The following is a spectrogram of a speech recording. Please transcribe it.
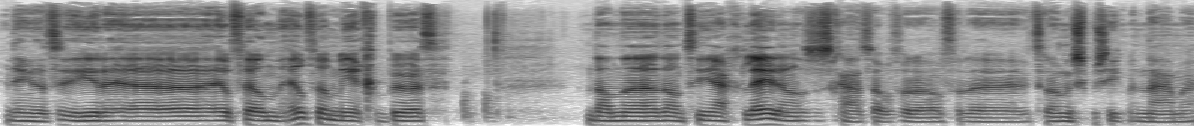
ik denk dat er hier eh, heel, veel, heel veel meer gebeurt dan, eh, dan tien jaar geleden als het gaat over, over eh, elektronische muziek met name.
